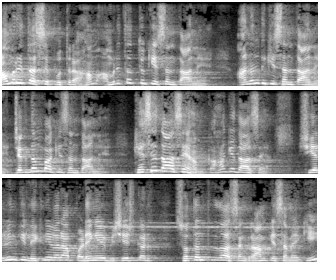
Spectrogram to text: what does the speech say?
अमृत से पुत्र। हम अमृतत्व की संतान है, आनंद की संतान है, जगदम्बा की संतान है। कैसे दास हैं हम? कहाँ के दास हैं? शेयरविंद की लेखनी अगर आप पढ़ेंगे विशेषकर स्वतंत्रता संग्राम के समय की,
